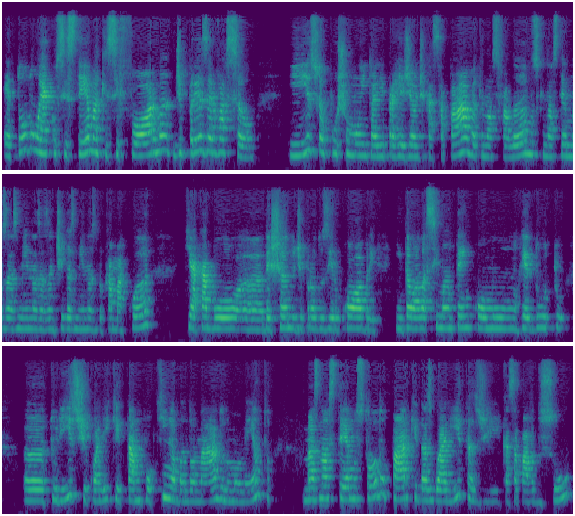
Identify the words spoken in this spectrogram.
é todo um ecossistema que se forma de preservação. E isso eu puxo muito ali para a região de Caçapava, que nós falamos, que nós temos as minas, as antigas minas do Camaquã, que acabou uh, deixando de produzir o cobre, então ela se mantém como um reduto uh, turístico ali, que está um pouquinho abandonado no momento, mas nós temos todo o Parque das Guaritas de Caçapava do Sul,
